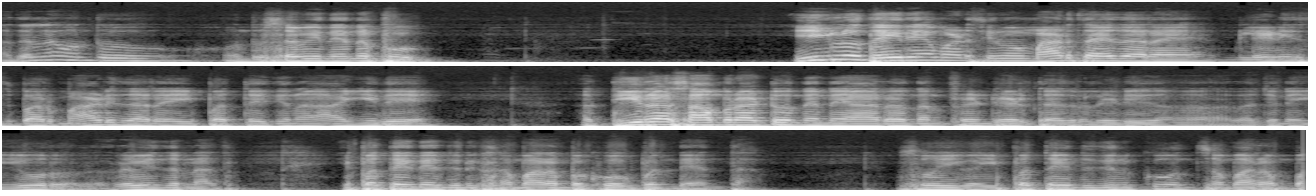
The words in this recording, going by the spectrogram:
ಅದೆಲ್ಲ ಒಂದು ಒಂದು ಸವಿ ನೆನಪು. ಈಗಲೂ ಧೈರ್ಯ ಮಾಡಿ ಸಿನಿಮಾ ಮಾಡ್ತಾ ಇದ್ದಾರೆ ಲೇಡೀಸ್ ಬಾರ್ ಮಾಡಿದ್ದಾರೆ, ಇಪ್ಪತ್ತೈದು ದಿನ ಆಗಿದೆ. ಧೀರಾ ಸಾಮ್ರಾಟು ನೆನ್ನೆ ಯಾರೋ ನನ್ನ ಫ್ರೆಂಡ್ ಹೇಳ್ತಾ ಇದ್ರು ಲೇಡಿ ರಜನಿ, ಇವರು, ರವೀಂದ್ರನಾಥ್, ಇಪ್ಪತ್ತೈದನೇ ದಿನಕ್ಕೆ ಸಮಾರಂಭಕ್ಕೆ ಹೋಗಿ ಬಂದೆ ಅಂತ. ಸೊ ಈಗ ಇಪ್ಪತ್ತೈದು ದಿನಕ್ಕೂ ಒಂದು ಸಮಾರಂಭ.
